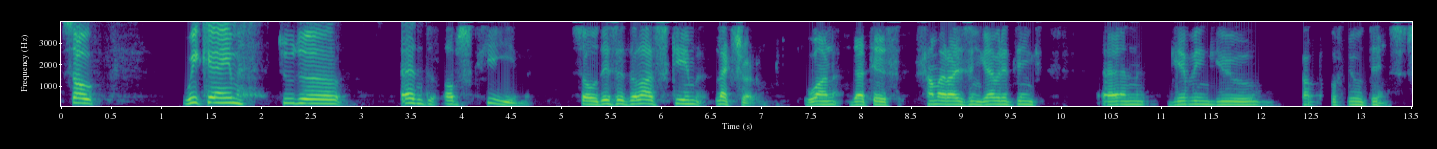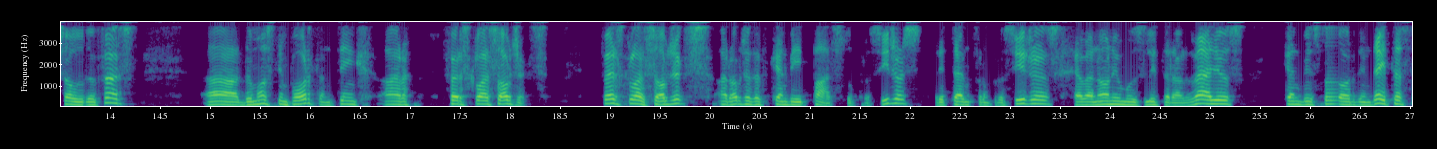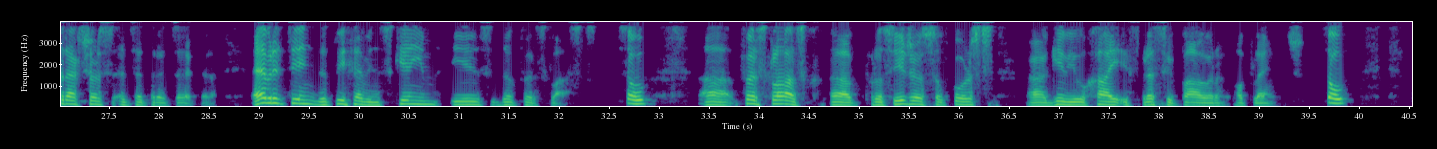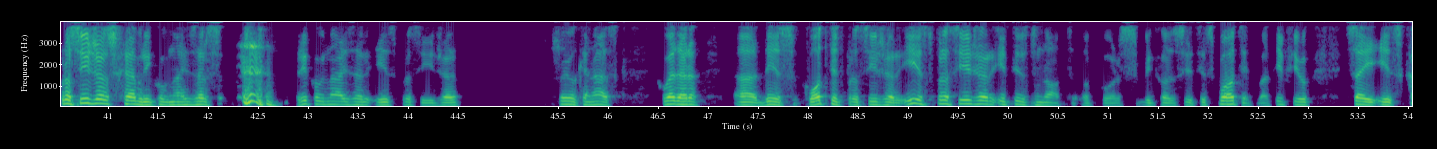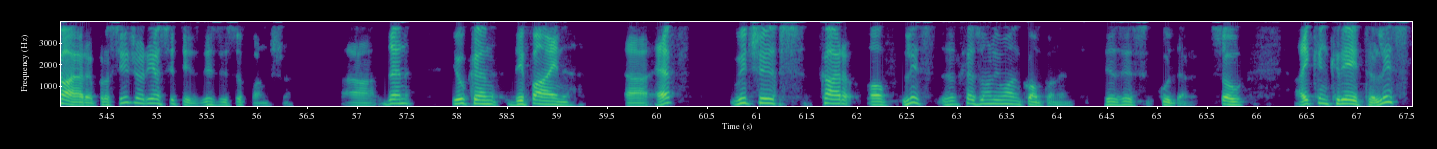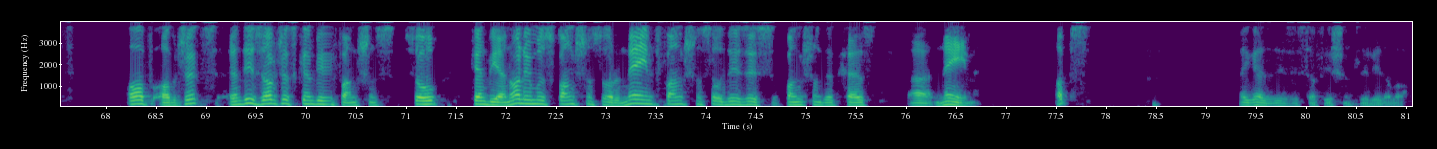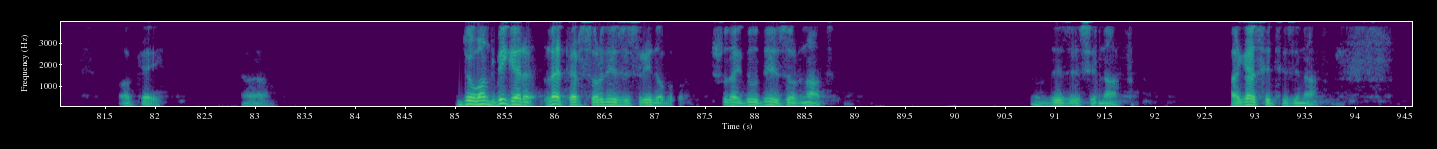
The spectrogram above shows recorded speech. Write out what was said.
So we came to the end of scheme. So this is the last scheme lecture, one that is summarizing everything and giving you a couple of new things. So the first, uh, the most important thing are first class objects. First class objects are objects that can be passed to procedures, returned from procedures, have anonymous literal values, can be stored in data structures, etc., etc. Everything that we have in Scheme is the first class. So uh, first class uh, procedures, of course, uh, give you high expressive power of language. So procedures have recognizers. Recognizer is procedure. So you can ask whether uh, this quoted procedure is procedure, it is not, of course, because it is quoted. But if you say is car a procedure, yes, it is. This is a function. Uh, then you can define uh, f, which is car of list that has only one component. This is CDR. So I can create a list of objects, and these objects can be functions. So can be anonymous functions or named functions. So this is function that has name. Oops. I guess this is sufficiently readable. Okay. Uh, do you want bigger letters or this is readable? Should I do this or not? This is enough. I guess it is enough.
